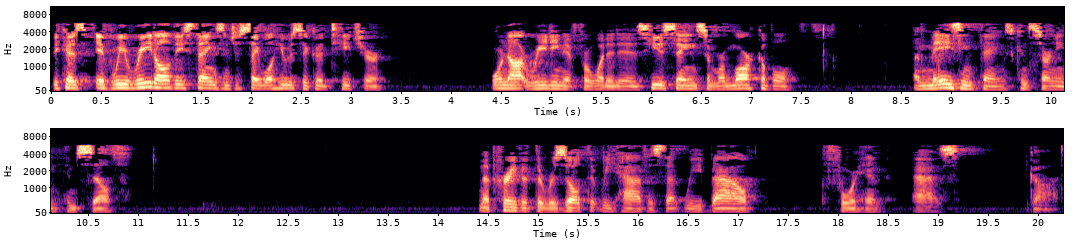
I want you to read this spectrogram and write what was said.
Because if we read all these things and just say, well, he was a good teacher, we're not reading it for what it is. He is saying some remarkable, amazing things concerning himself. And I pray that the result that we have is that we bow before Him as God.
